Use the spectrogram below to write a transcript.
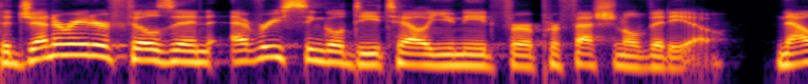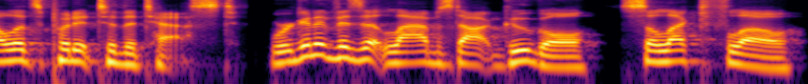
The generator fills in every single detail you need for a professional video. Now let's put it to the test. We're going to visit labs.google, select Flow,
